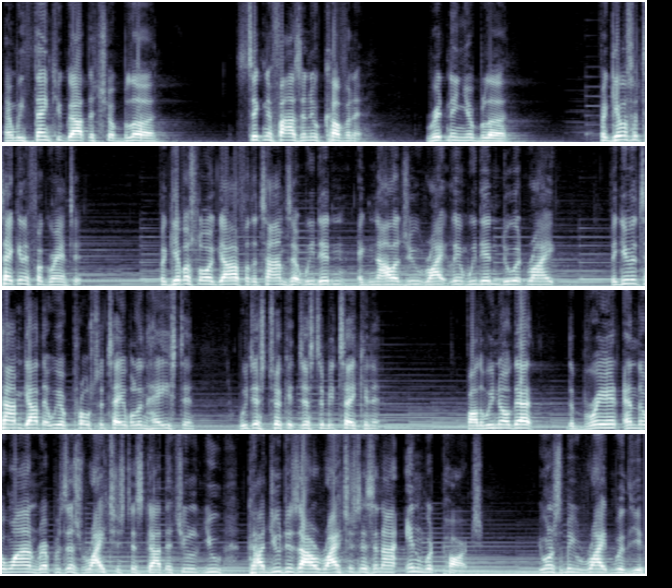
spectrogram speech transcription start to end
And we thank you, God, that your blood signifies a new covenant written in your blood. Forgive us for taking it for granted. Forgive us, Lord God, for the times that we didn't acknowledge you rightly and we didn't do it right. Forgive the time, God, that we approached the table in haste and we just took it just to be taking it. Father, we know that the bread and the wine represents righteousness, God, that you, you, God, you desire righteousness in our inward parts. You want us to be right with you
